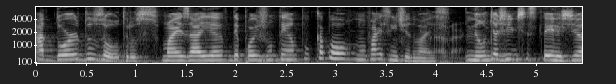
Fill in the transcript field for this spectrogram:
a dor dos outros. Mas aí, depois de um tempo, acabou. Não faz sentido mais. Caraca. Não que a gente esteja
